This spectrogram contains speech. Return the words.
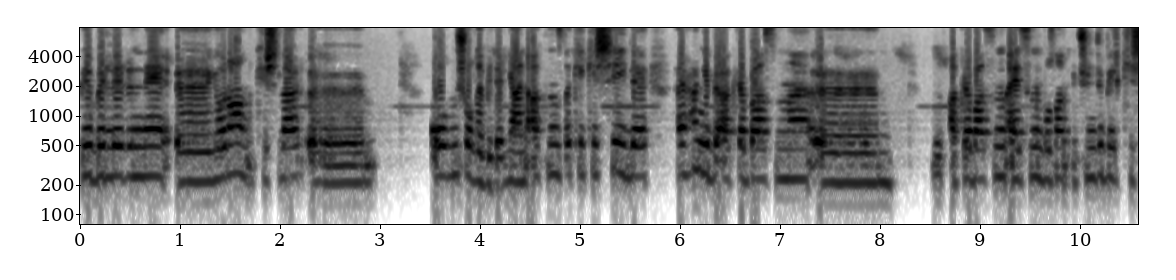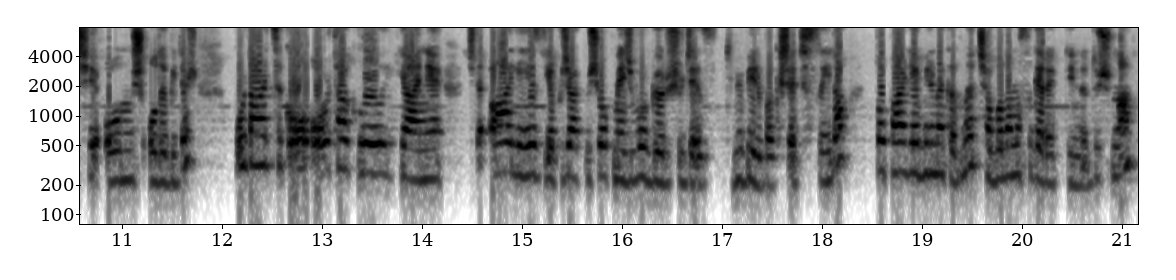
birbirlerini e, yoran kişiler e, olmuş olabilir. Yani aklınızdaki kişiyle herhangi bir akrabasını e, akrabasının arasını bozan üçüncü bir kişi olmuş olabilir. Burada artık o ortaklığı yani işte aileyiz yapacak bir şey yok mecbur görüşeceğiz gibi bir bakış açısıyla toparlayabilmek adına çabalaması gerektiğini düşünen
